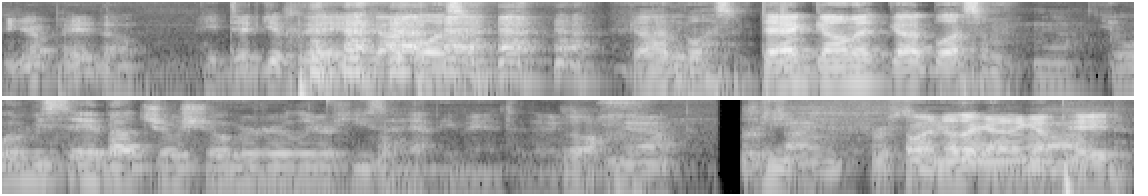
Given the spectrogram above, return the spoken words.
He got paid though. He did get paid. God bless him. God bless him. Dag gummit. God bless him. Yeah. What did we say about Joe Schobert earlier? He's a happy man today. Ugh. Yeah. First He- time. First time. Oh, another guy that got off. paid.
